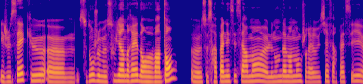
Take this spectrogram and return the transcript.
Et je sais que ce dont je me souviendrai dans 20 ans, ce ce sera pas nécessairement le nombre d'amendements que j'aurais réussi à faire passer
